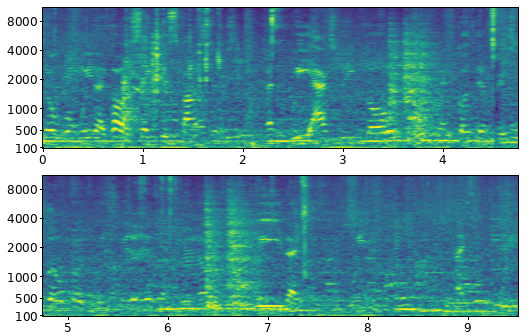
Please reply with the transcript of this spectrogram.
So when we like, oh, thank you sponsors, like we actually go and go to their Facebook or we Twitter it, you know, we like we think we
